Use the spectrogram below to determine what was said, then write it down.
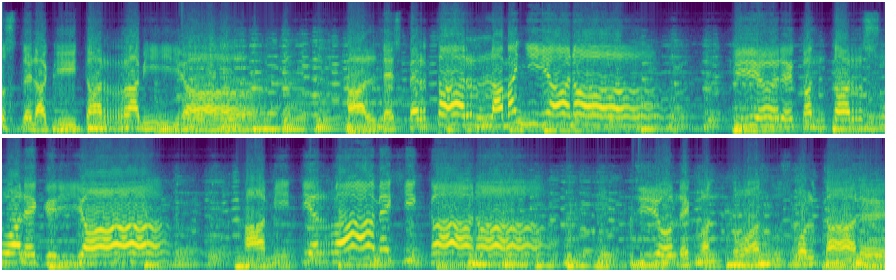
De la guitarra mía, al despertar la mañana, quiere cantar su alegría a mi tierra mexicana. Yo le canto a tus volcanes,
